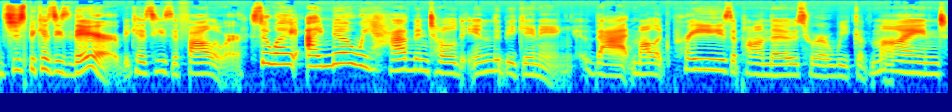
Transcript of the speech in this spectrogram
just because he's there, because he's a follower. So I, I know we have been told in the beginning that Moloch preys upon those who are weak of mind,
